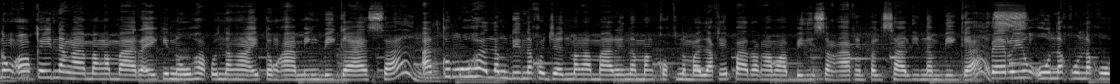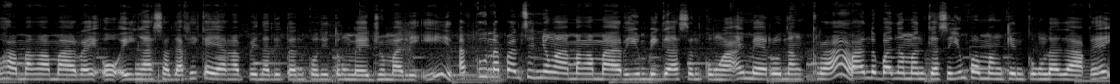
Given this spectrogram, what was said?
Nung okay na nga mga mara ay kinuha ko na nga itong aming bigasan. At kumuha lang din ako dyan mga mare na mangkok na malaki para nga mabilis ang aking pagsali ng bigas. Pero yung una kong nakuha mga mara ay OA nga sa laki kaya nga pinalitan ko nitong medyo maliit. At kung napansin nyo nga mga mare yung bigasan ko nga ay meron ng crack. Paano ba naman kasi yung pamangkin kong lalaki ay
